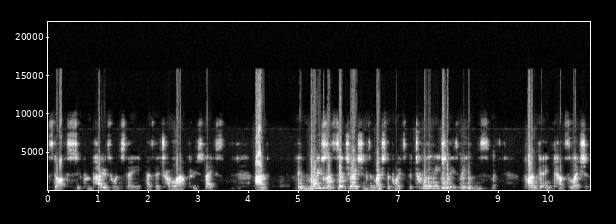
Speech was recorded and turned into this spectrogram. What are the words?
start to superimpose once they, as they travel out through space. And in most situations, in most of the points between each of these beams, I'm getting cancellation.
